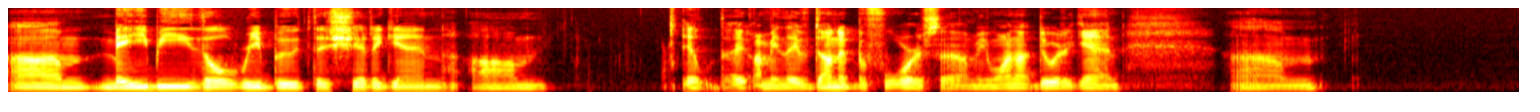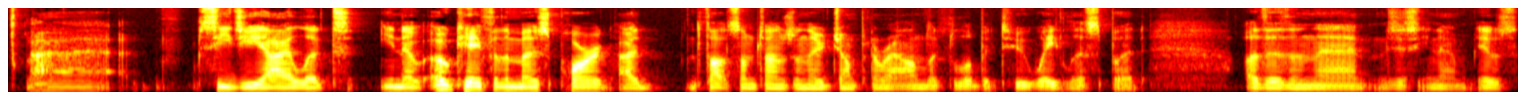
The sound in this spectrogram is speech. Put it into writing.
Um, maybe they'll reboot this shit again. Um, it, i mean they've done it before so i mean why not do it again? Um, uh, CGI looked, you know, okay for the most part. I thought sometimes when they're jumping around looked a little bit too weightless, but other than that, just you know, it was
